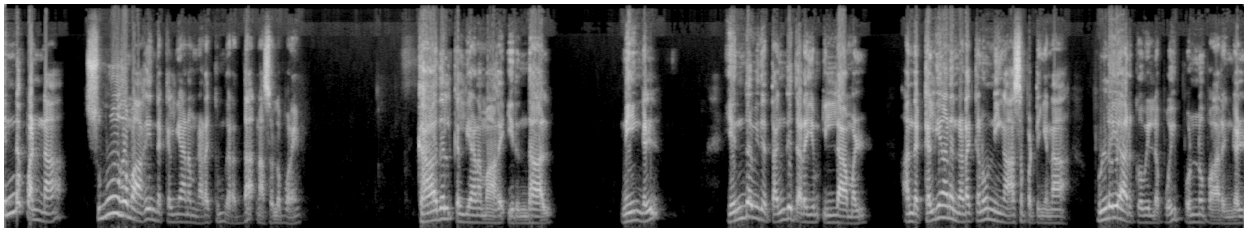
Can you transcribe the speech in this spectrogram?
என்ன பண்ணால் சுமூகமாக இந்த கல்யாணம் நடக்குங்கிறது தான் நான் சொல்ல போறேன். காதல் கல்யாணமாக இருந்தால் நீங்கள் எந்தவித தங்கு தடையும் இல்லாமல் அந்த கல்யாணம் நடக்கணும்னு நீங்க ஆசைப்பட்டீங்கன்னா பிள்ளையார் கோவில்ல போய் பொண்ணு பாருங்கள்.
